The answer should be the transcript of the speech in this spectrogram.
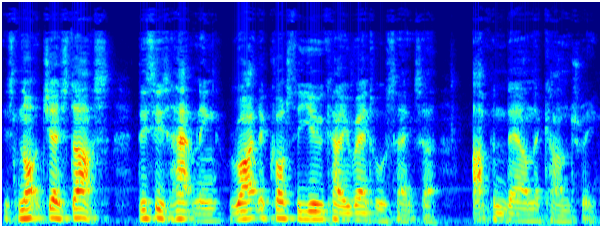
It's not just us, this is happening right across the UK rental sector, up and down the country.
